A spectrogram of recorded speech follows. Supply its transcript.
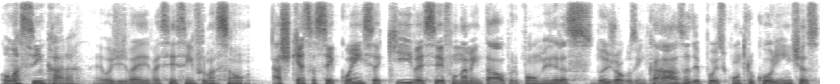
Como assim, cara? É, hoje vai, vai ser sem informação. Acho que essa sequência aqui vai ser fundamental para o Palmeiras. Dois jogos em casa, depois contra o Corinthians,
